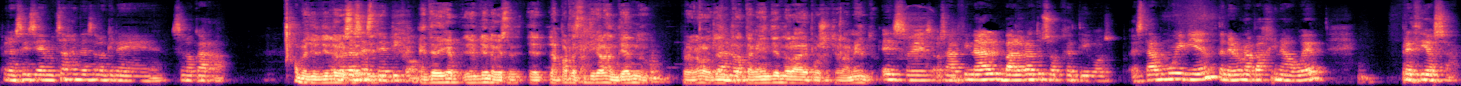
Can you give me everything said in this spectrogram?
Pero sí, sí, hay mucha gente que se lo quiere, se lo carga. Hombre, yo entiendo que, es estético. yo entiendo que este- la parte estética la entiendo, pero claro, Claro. también entiendo la de posicionamiento. Eso es, o sea, al final valora tus objetivos. Está muy bien tener una página web preciosa,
